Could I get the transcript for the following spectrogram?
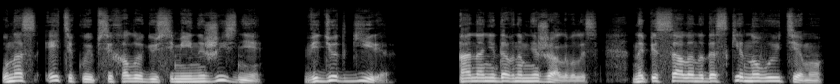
У нас этику и психологию семейной жизни ведет гиря. Она недавно мне жаловалась. Написала на доске новую тему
